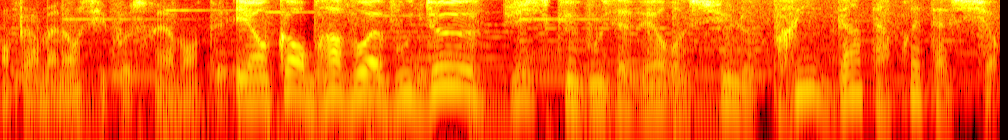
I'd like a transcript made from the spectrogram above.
en permanence, il faut se réinventer. Et encore bravo à vous deux, puisque vous avez reçu le prix d'interprétation.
